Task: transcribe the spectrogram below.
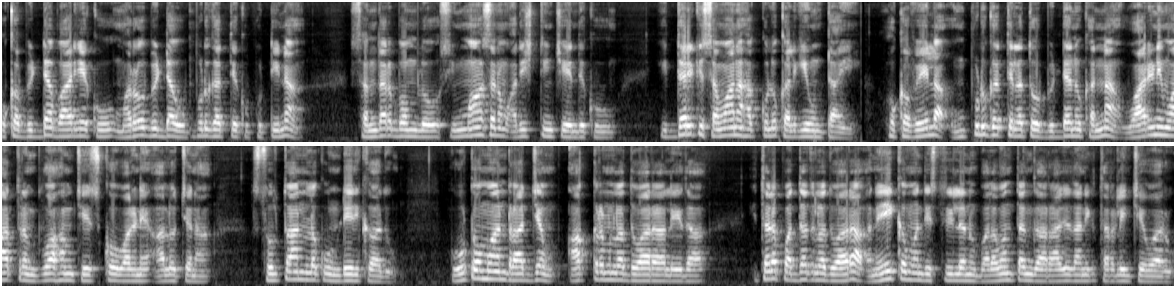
ఒక బిడ్డ భార్యకు మరో బిడ్డ ఉంపుడుగత్తెకు పుట్టిన సందర్భంలో సింహాసనం అధిష్ఠించేందుకు ఇద్దరికి సమాన హక్కులు కలిగి ఉంటాయి. ఒకవేళ ఉంపుడుగత్తెలతో బిడ్డను కన్నా వారిని మాత్రం వివాహం చేసుకోవాలనే ఆలోచన సుల్తానులకు ఉండేది కాదు. ఓటోమాన్ రాజ్యం ఆక్రమణల ద్వారా లేదా ఇతర పద్ధతుల ద్వారా అనేక మంది స్త్రీలను బలవంతంగా రాజధానికి తరలించేవారు.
